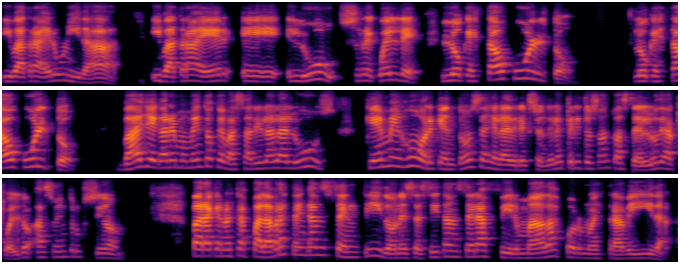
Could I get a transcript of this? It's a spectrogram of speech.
y va a traer unidad y va a traer eh, luz. Recuerde, lo que está oculto, lo que está oculto, va a llegar el momento que va a salir a la luz. Qué mejor que entonces en la dirección del Espíritu Santo hacerlo de acuerdo a su instrucción. Para que nuestras palabras tengan sentido, necesitan ser afirmadas por nuestra vida.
